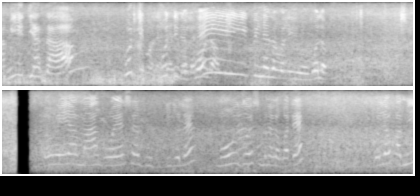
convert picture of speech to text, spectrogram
আমি এতিয়া যাম ভোট দিবলৈ। ভোট দিবলৈ। সেই পিনে যাব লাগিব ব'লক তো সেয়া মা গৈ আছে ভোট দিবলৈ ময়ো গৈছোঁ মানে লগতে ব'লক আমি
